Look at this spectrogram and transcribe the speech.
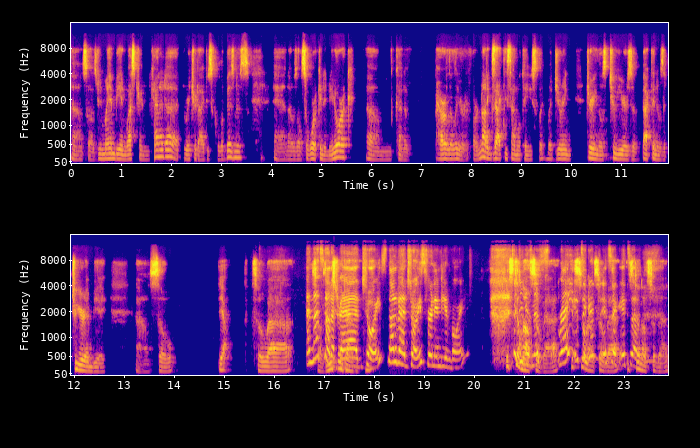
Uh, so I was doing my MBA in Western Canada at Richard Ivey School of Business, and I was also working in New York, um, kind of parallelly or, or not exactly simultaneously, but during during those two years of back then it was a two year MBA. Uh, so yeah, so uh, and that's not a bad Canada. choice. Not a bad choice for an Indian boy. It's still not business, so bad, right? It's, it's still good, not so bad. A, it's, it's a, still not so bad,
